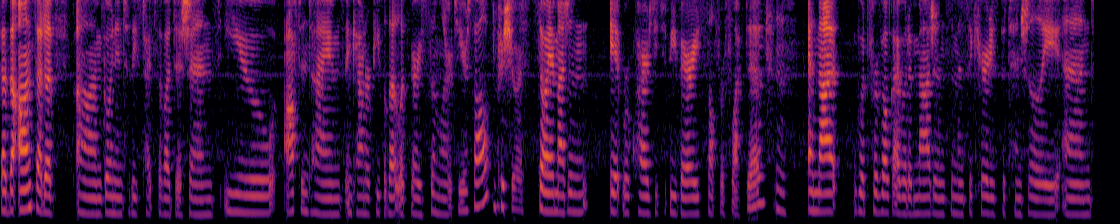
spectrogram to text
that the onset of um, going into these types of auditions, you oftentimes encounter people that look very similar to yourself. For sure. So I imagine it requires you to be very self reflective. Mm. And that would provoke, I would imagine, some insecurities potentially. And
